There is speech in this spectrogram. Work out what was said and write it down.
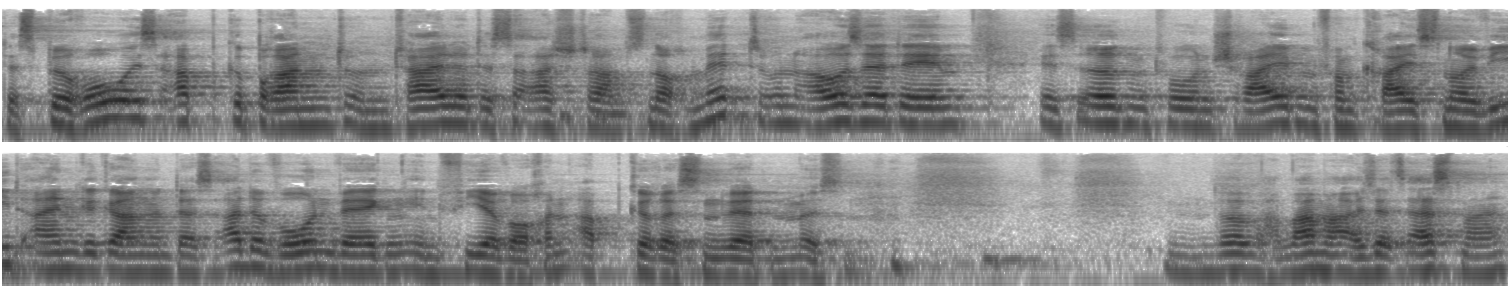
Das Büro ist abgebrannt und Teile des Ashrams noch mit und außerdem ist irgendwo ein Schreiben vom Kreis Neuwied eingegangen, dass alle Wohnwägen in vier Wochen abgerissen werden müssen. Da waren wir also jetzt erstmal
